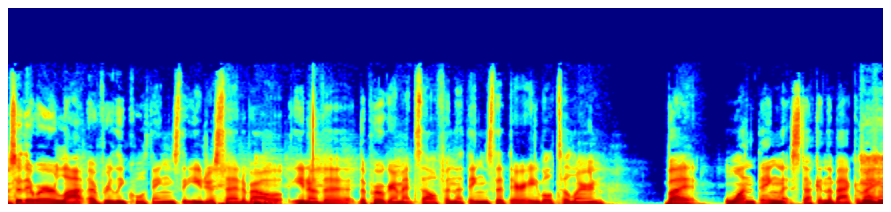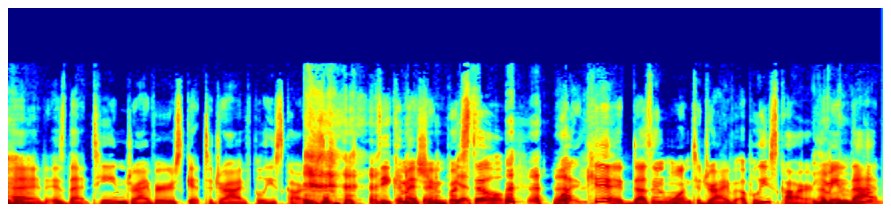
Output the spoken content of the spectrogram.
so there were a lot of really cool things that you just said about, you know, the the program itself and the things that they're able to learn. But one thing that stuck in the back of my head is that teen drivers get to drive police cars, decommissioned, but Yes. still, what kid doesn't want to drive a police car? I mean, that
